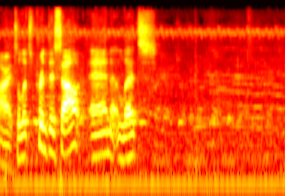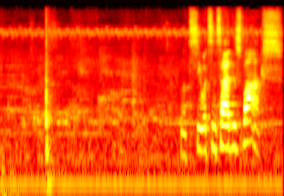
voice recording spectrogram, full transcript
All right, so let's print this out and let's let's see what's inside this box.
